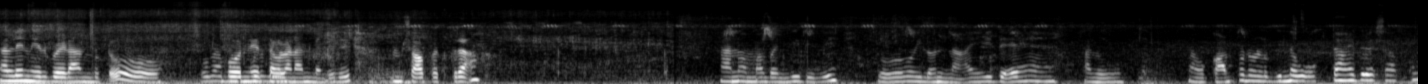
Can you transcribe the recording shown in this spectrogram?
ನಲ್ಲಿ ನೀರು ಬೇಡ ಅಂದ್ಬಿಟ್ಟು ಬೋರ್ ನೀರು ತಗೊಳ್ಳೋಣ ಅಂತ ಬಂದಿದ್ದೀವಿ ನಮ್ಮ ಶಾಪ್ ಹತ್ರ ನಾನು ಅಮ್ಮ ಬಂದಿದ್ದೀವಿ ಓ ಇಲ್ಲೊಂದು ನಾಯಿ ಇದೆ ಅದು ನಾವು ಕಾಂಪೌಂಡ್ ಒಳಗಿಂದ ಹೋಗ್ತಾ ಇದ್ರೆ ಸಾಕು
